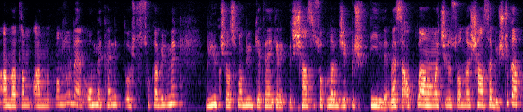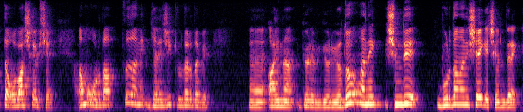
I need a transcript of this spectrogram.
anlatam anlatmam zor da yani o mekanikle o şutu sokabilmek büyük çalışma, büyük yetenek gerektirir. Şansa sokulabilecek bir şut değildi. Mesela Oklahoma maçının sonunda şansa bir üçlük attı. O başka bir şey. Ama orada attığı hani gelecek yılları da bir e, ayna görevi görüyordu. Hani şimdi buradan hani şeye geçelim direkt.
